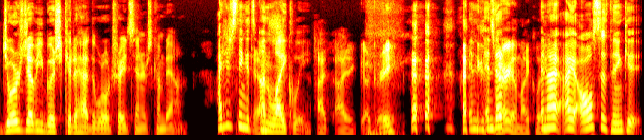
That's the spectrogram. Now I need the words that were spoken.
George W. Bush could have had the World Trade Centers come down. I just think it's Yes. unlikely. I I agree. I And- think it's that- very unlikely. And I, I also think it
